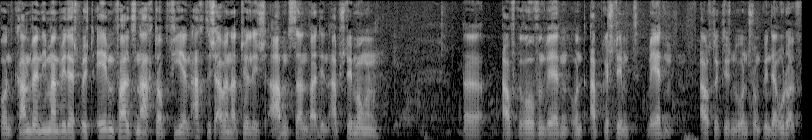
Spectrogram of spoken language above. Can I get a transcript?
und kann, wenn niemand widerspricht, ebenfalls nach Top 84, aber natürlich abends dann bei den Abstimmungen äh, aufgerufen werden und abgestimmt werden. Ausdrücklichen Wunsch von Günter Rudolph.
